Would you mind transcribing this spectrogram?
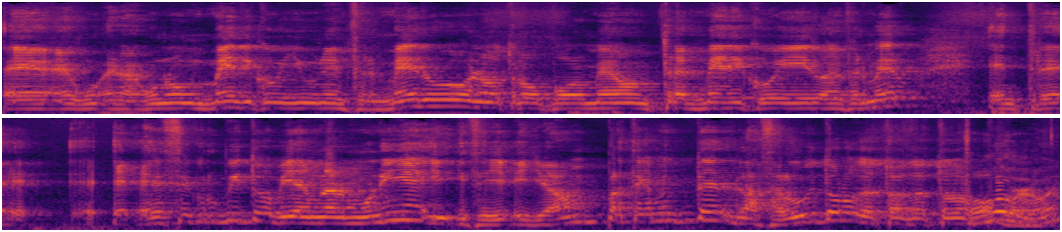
eh, en, en algunos un médico y un enfermero, en otro por lo menos tres médicos y dos enfermeros, entre eh, eh, ese grupito había una armonía y, y se y llevaban prácticamente la salud de todo, de todo, de todo el Todo. pueblo. ¿eh?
